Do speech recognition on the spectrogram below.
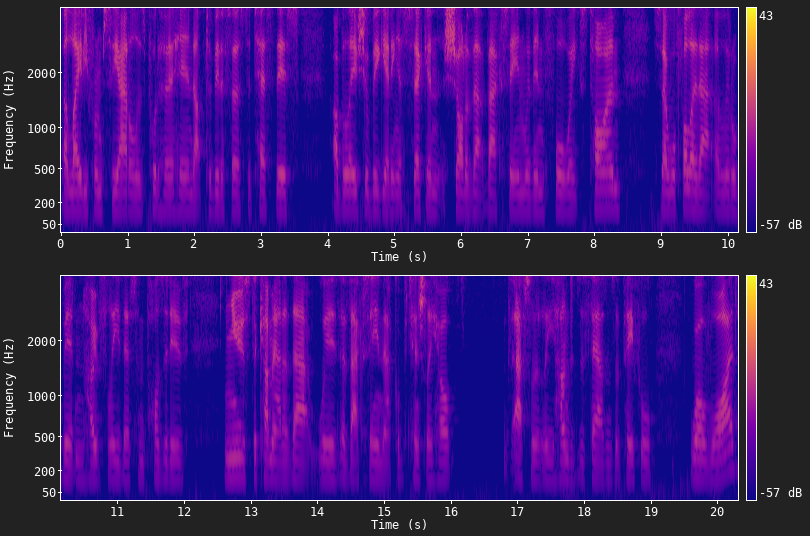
a lady from Seattle has put her hand up to be the first to test this. I believe she'll be getting a second shot of that vaccine within four weeks' time. So we'll follow that a little bit, and hopefully, there's some positive news to come out of that with a vaccine that could potentially help absolutely hundreds of thousands of people worldwide.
